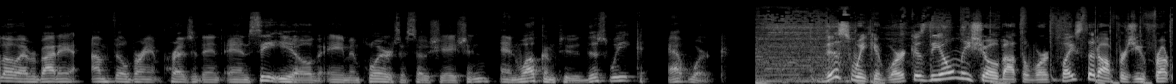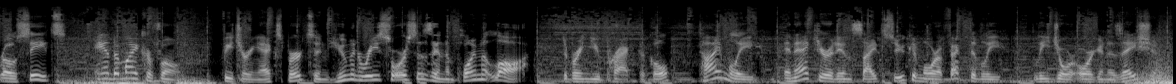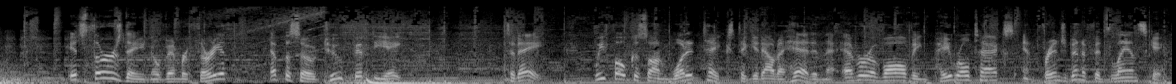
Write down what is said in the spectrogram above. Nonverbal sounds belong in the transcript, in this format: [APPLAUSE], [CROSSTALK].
Hello, everybody. I'm Phil Brandt, President and CEO of AIM Employers Association, and welcome to This Week at Work. This Week at Work is the only show about the workplace that offers you front row seats and a microphone, featuring experts in human resources and employment law to bring you practical, timely, and accurate insights so you can more effectively lead your organization. It's Thursday, November 30th, episode 258. Today, we focus on what it takes to get out ahead in the ever evolving payroll tax and fringe benefits landscape.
